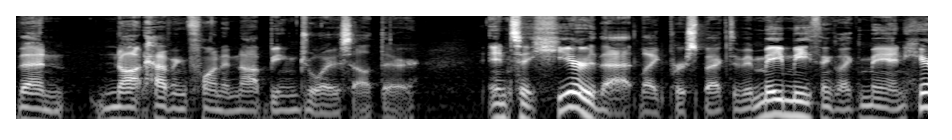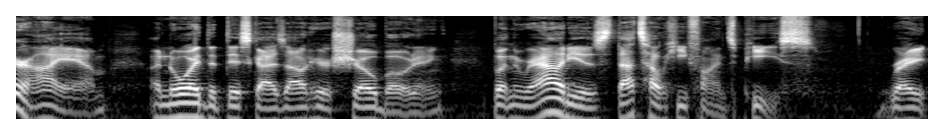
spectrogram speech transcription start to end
than not having fun and not being joyous out there. And to hear that like perspective, it made me think like, man, here I am, annoyed that this guy's out here showboating. But the reality is that's how he finds peace. Right?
